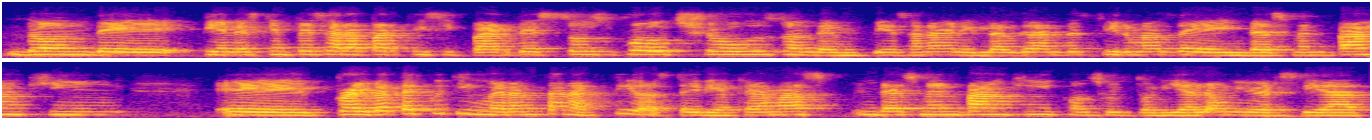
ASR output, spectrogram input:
donde tienes que empezar a participar de estos roadshows, donde empiezan a venir las grandes firmas de investment banking. Eh, private equity no eran tan activas, te diría que era más investment banking y consultoría a la universidad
